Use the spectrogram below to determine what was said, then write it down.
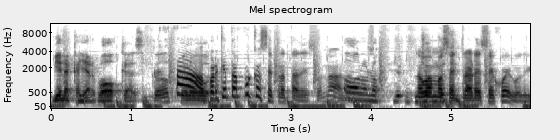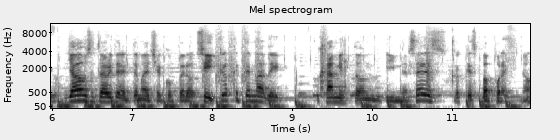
viene a callar bocas y todo. No, porque tampoco se trata de eso. No, no, no. No, no, vamos a entrar a ese juego, digo. Ya vamos a entrar ahorita en el tema de Checo, pero sí, creo que el tema de Hamilton y Mercedes, creo que va por ahí, ¿no?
